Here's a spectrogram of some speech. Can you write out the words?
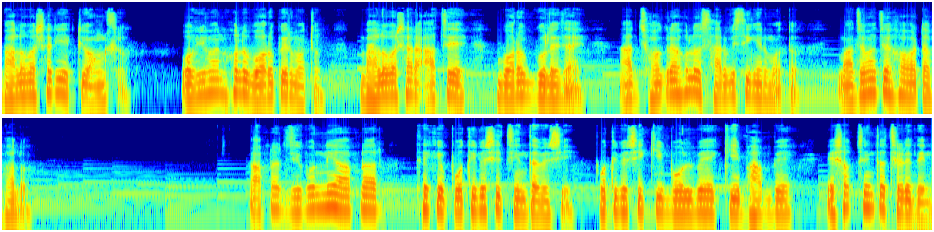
ভালোবাসারই একটি অংশ। অভিমান হলো বরফের মতো, ভালোবাসার আছে বরফ গলে যায়, আর ঝগড়া হলো সার্ভিসিংয়ের মতো, মাঝে মাঝে হওয়াটা ভালো। আপনার জীবন নিয়ে আপনার থেকে প্রতিবেশীর চিন্তা বেশি প্রতিবেশী কি বলবে, কি ভাববে, এসব চিন্তা ছেড়ে দিন।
